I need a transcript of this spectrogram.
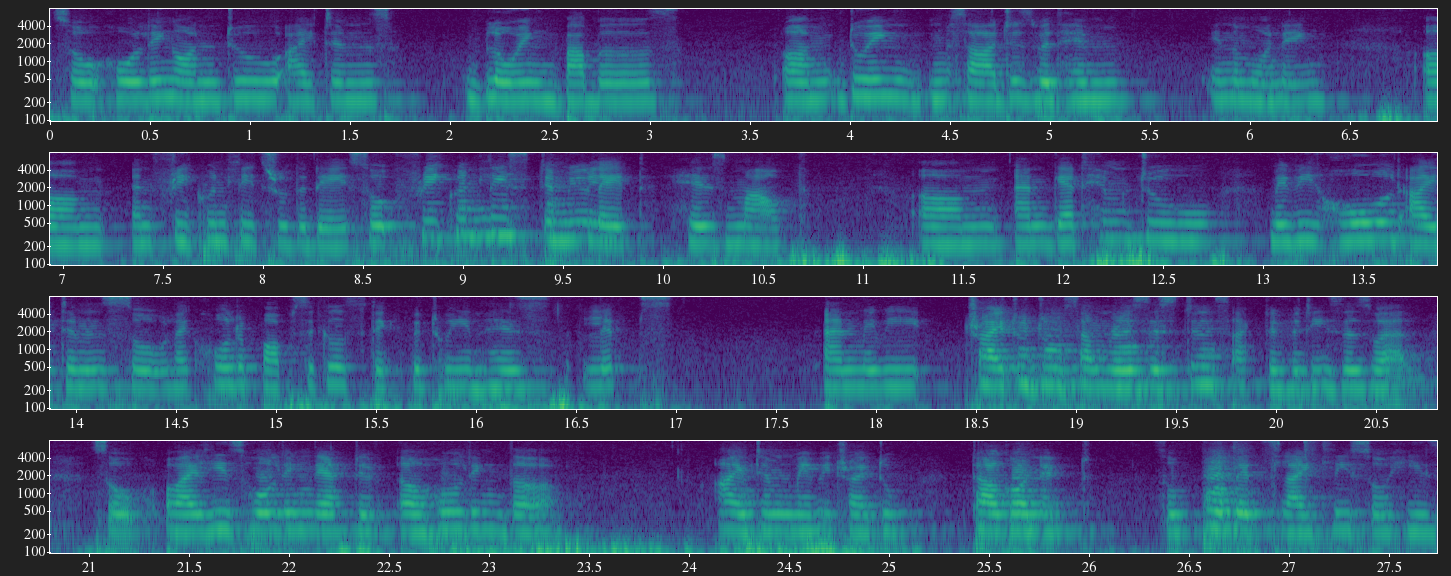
So holding on to items, blowing bubbles, um, doing massages with him in the morning, um, and frequently through the day. So frequently stimulate his mouth um, and get him to maybe hold items. So like hold a popsicle stick between his lips and maybe try to do some resistance activities as well. So while he's holding the active, uh, holding the item, maybe try to tug on it. So pull it slightly so he's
